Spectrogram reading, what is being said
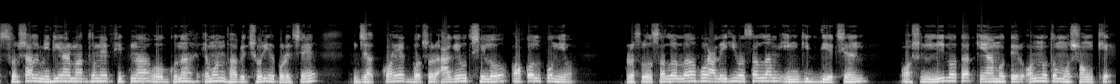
সোশ্যাল মিডিয়ার মাধ্যমে ফিতনা ও গুনাহ এমনভাবে ছড়িয়ে পড়েছে যা কয়েক বছর আগেও ছিল অকল্পনীয়। রসুল সাল্লাহ আলহি ওসাল্লাম ইঙ্গিত দিয়েছেন, অশ্লীলতা কেয়ামতের অন্যতম সংকেত।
